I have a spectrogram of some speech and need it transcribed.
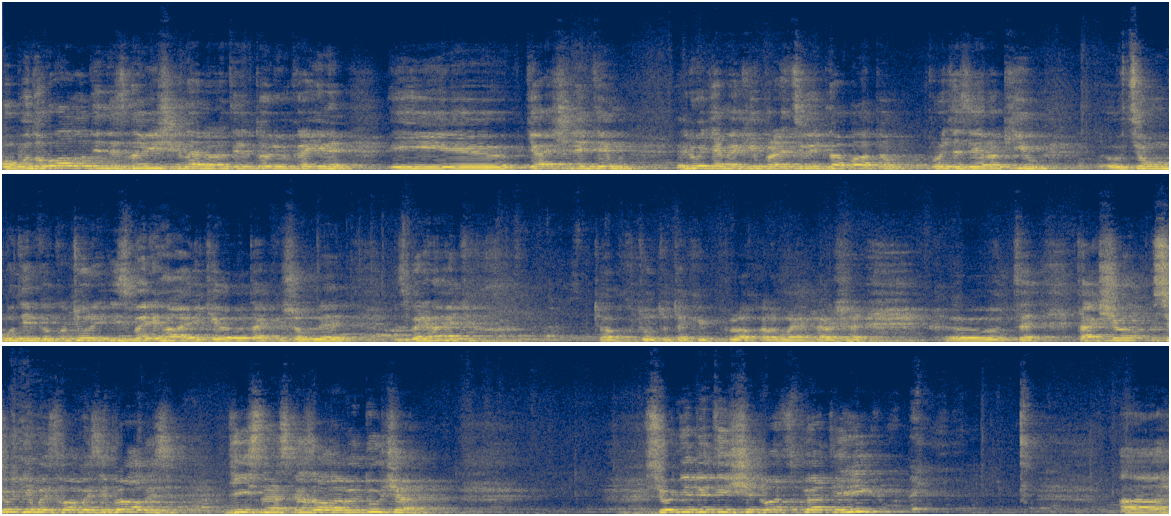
побудували один із новіших на території України і е, вдячний тим людям, які працюють набагато протягом років в цьому будинку культури і зберігають його так, щоб не зберігають. Так, хто тут такий плакала моя хороша? Е, Це. Так що сьогодні ми з вами зібрались. Дійсно, сказала ведуча. Сьогодні 2025 рік. А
